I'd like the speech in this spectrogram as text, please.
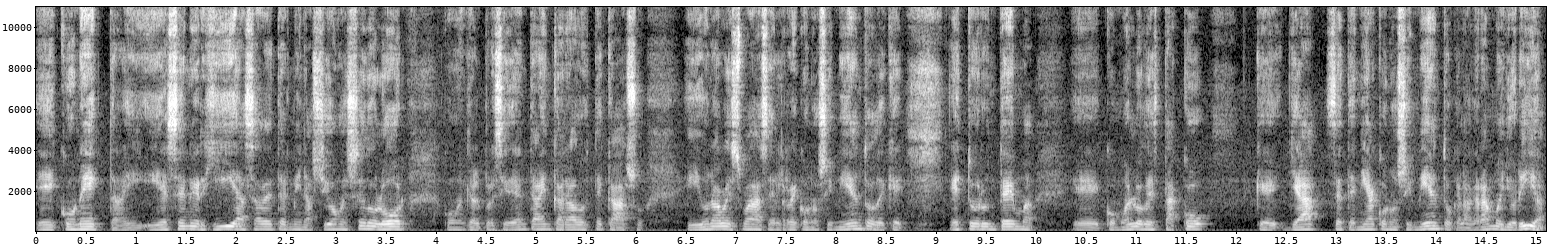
eh, conecta y, esa energía, esa determinación, ese dolor con el que el presidente ha encarado este caso. Y una vez más, el reconocimiento de que esto era un tema, eh, como él lo destacó, que ya se tenía conocimiento, que la gran mayoría,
